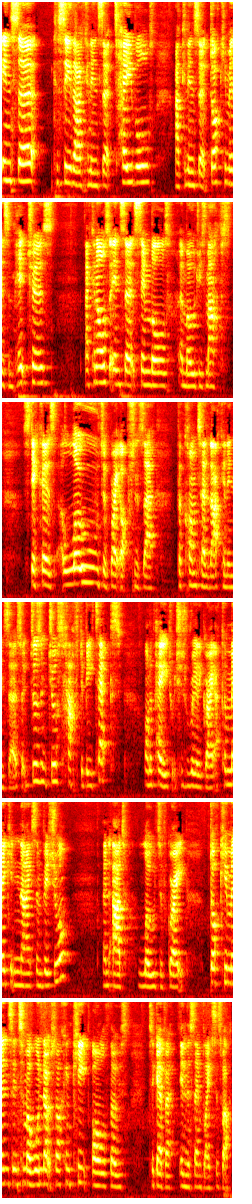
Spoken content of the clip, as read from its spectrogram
Insert, you can see that I can insert tables, I can insert documents and pictures. I can also insert symbols, emojis, maths, stickers, loads of great options there for content that I can insert. So it doesn't just have to be text on a page, which is really great. I can make it nice and visual and add loads of great documents into my OneNote so I can keep all of those together in the same place as well.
